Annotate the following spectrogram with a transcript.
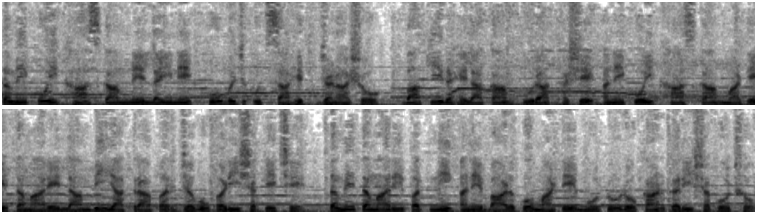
તમે કોઈ ખાસ કામને લઈને ખૂબ જ ઉત્સાહિત જણાશો, બાકી રહેલા કામ પૂરા થશે અને કોઈ ખાસ કામ માટે તમારે લાંબી યાત્રા પર જવું પડી શકે છે. તમે તમારી પત્ની અને બાળકો માટે મોટું રોકાણ કરી શકો છો.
